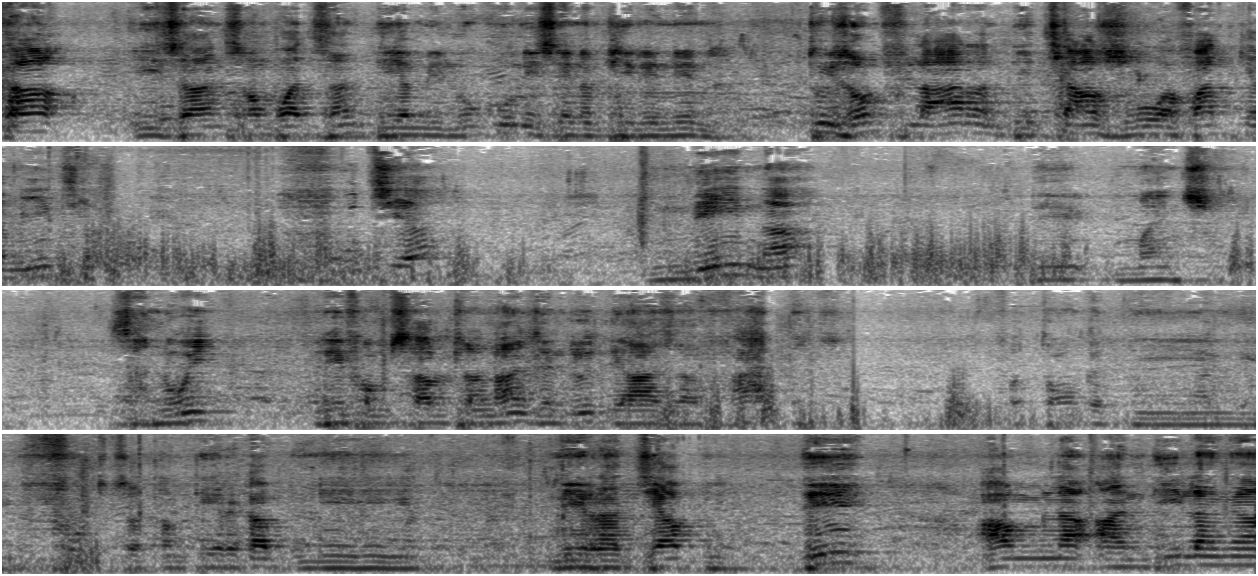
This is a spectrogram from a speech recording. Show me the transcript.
Ka izany samboady izany dia miloko ny sainam-pirenena. Toy izao ny filaharany dia tsy azo avadika mihitsy, fotsy, mena dia maitso. Izany hoe rehefa misalotra an'azy ianreo dia aza avadika fa tonga dia mifototra tanteraka aby ny ny raha jiaby dia amina andilana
